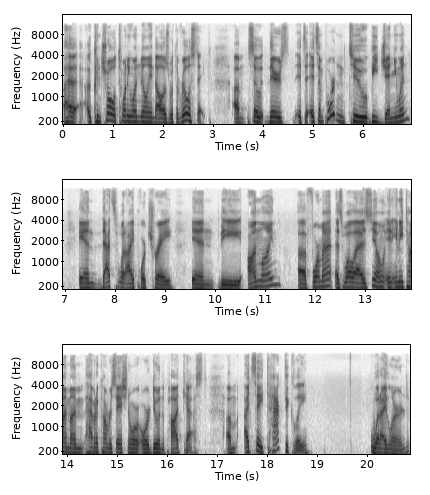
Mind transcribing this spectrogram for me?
uh, control $21 million worth of real estate. Um, so there's it's it's important to be genuine, and that's what I portray in the online uh, format as well as you know in any time I'm having a conversation or, or doing the podcast. Um, I'd say tactically, what I learned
